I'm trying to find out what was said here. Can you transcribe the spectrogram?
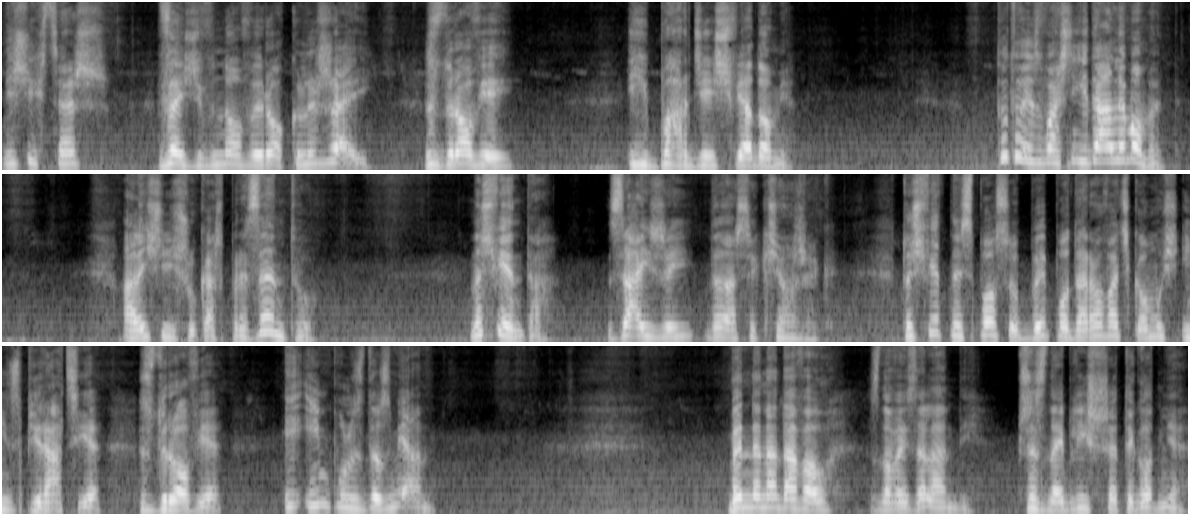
Jeśli chcesz wejść w nowy rok lżej, zdrowiej i bardziej świadomie, to to jest właśnie idealny moment. Ale jeśli szukasz prezentu na święta, zajrzyj do naszych książek. To świetny sposób, by podarować komuś inspirację, zdrowie i impuls do zmian. Będę nadawał z Nowej Zelandii przez najbliższe tygodnie,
